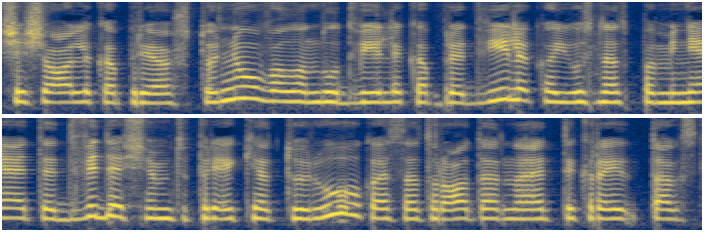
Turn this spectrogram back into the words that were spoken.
Šešiolika prie aštuonių valandų dvylika prie dvylika jūs net paminėjote dvidešimt prie keturių kas atrodo na tikrai toks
